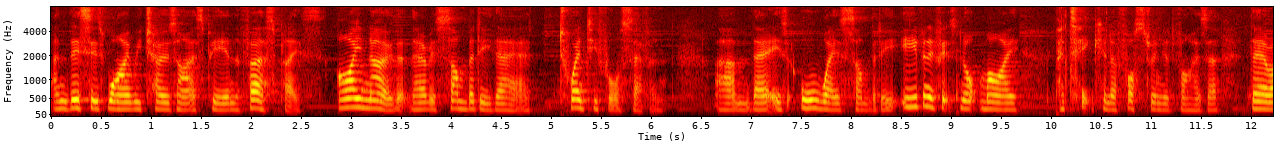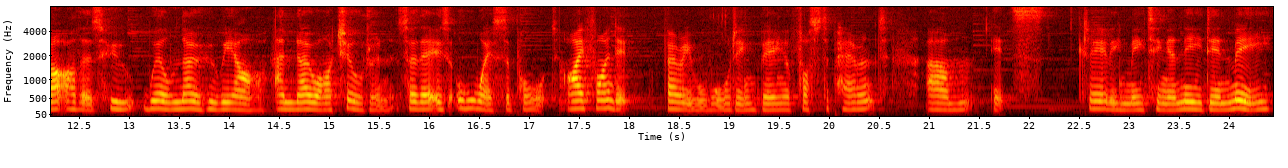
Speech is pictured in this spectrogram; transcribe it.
and this is why we chose ISP in the first place. I know that there is somebody there 24 7. Um, there is always somebody, even if it's not my particular fostering advisor, there are others who will know who we are and know our children. So there is always support. I find it very rewarding being a foster parent. Um, it's clearly meeting a need in me.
